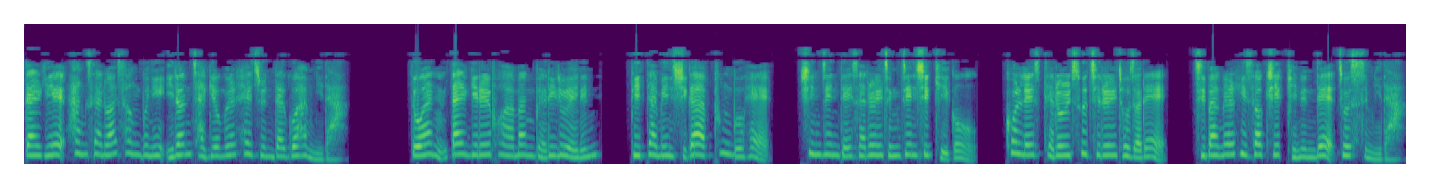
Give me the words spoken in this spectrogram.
딸기의 항산화 성분이 이런 작용을 해준다고 합니다. 또한 딸기를 포함한 베리류에는 비타민C가 풍부해 신진대사를 증진시키고 콜레스테롤 수치를 조절해 지방을 희석시키는 데 좋습니다.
